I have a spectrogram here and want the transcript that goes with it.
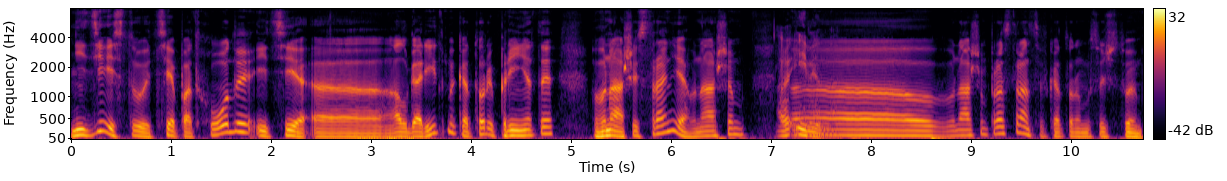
не действуют те подходы и те э, алгоритмы, которые приняты в нашей стране, в нашем, а именно. э, в нашем пространстве, в котором мы существуем.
